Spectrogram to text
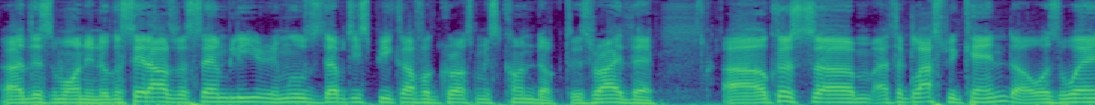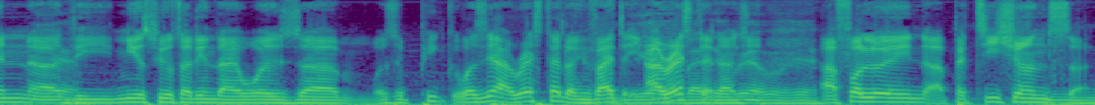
uh, this morning. Ogun State House of Assembly removes deputy speaker for gross misconduct. It's right there. Uh, of course, um, I think last weekend uh, was when uh, Yeah. the news filtered in that he was um, was a peak, was he arrested or invited? Yeah, arrested actually, yeah, yeah. uh, following uh, petitions Mm,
